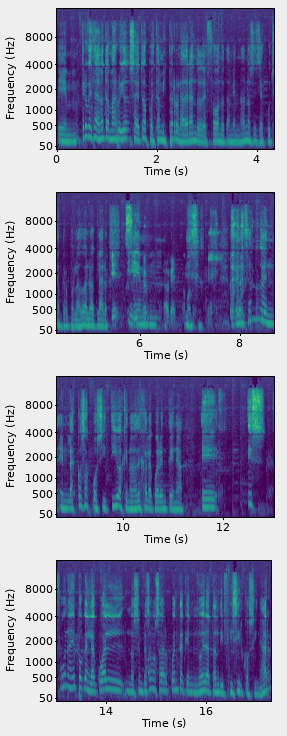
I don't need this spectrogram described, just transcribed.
Em, creo que es la nota más ruidosa de todas, pues están mis perros ladrando de fondo también, ¿no? No sé si se escuchan, pero por las dudas lo aclaro. Em, pensando en, las cosas positivas que nos deja la cuarentena, eh, es, fue una época en la cual nos empezamos a dar cuenta que no era tan difícil cocinar.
